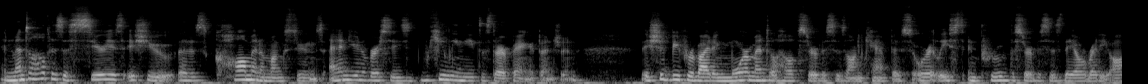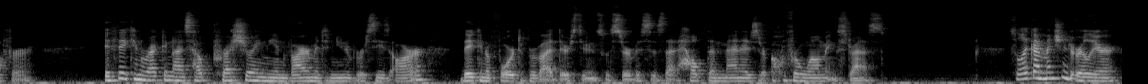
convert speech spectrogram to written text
And mental health is a serious issue that is common among students, and universities really need to start paying attention. They should be providing more mental health services on campus, or at least improve the services they already offer. If they can recognize how pressuring the environment in universities are, they can afford to provide their students with services that help them manage their overwhelming stress. So, like I mentioned earlier,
